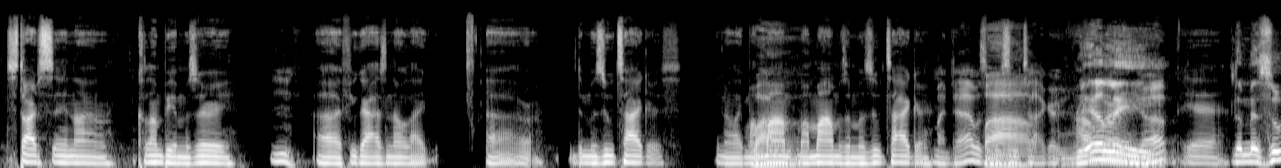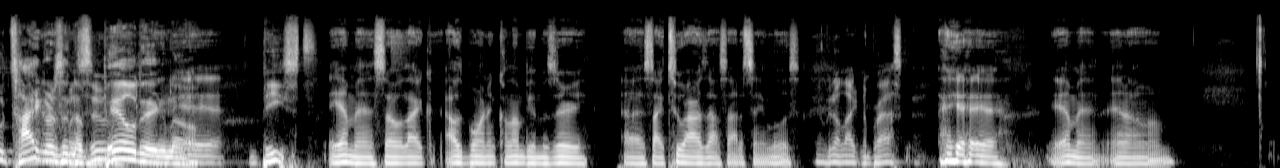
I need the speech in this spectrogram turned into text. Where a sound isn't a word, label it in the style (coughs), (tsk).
starts in uh, Columbia, Missouri. Mm. Uh, if you guys know, like uh, the Mizzou Tigers. You know, like my Wow. mom. My mom was a Mizzou Tiger. My dad was Wow. a Mizzou Tiger. Really? Yup. Yeah. The Mizzou Tigers in Mizzou. the building, though. Yeah. Beast. Yeah, man. So like, I was born in Columbia, Missouri. Uh, it's like two hours outside of St. Louis. Yeah, we don't like Nebraska. (laughs) yeah, yeah, yeah, man. And um,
